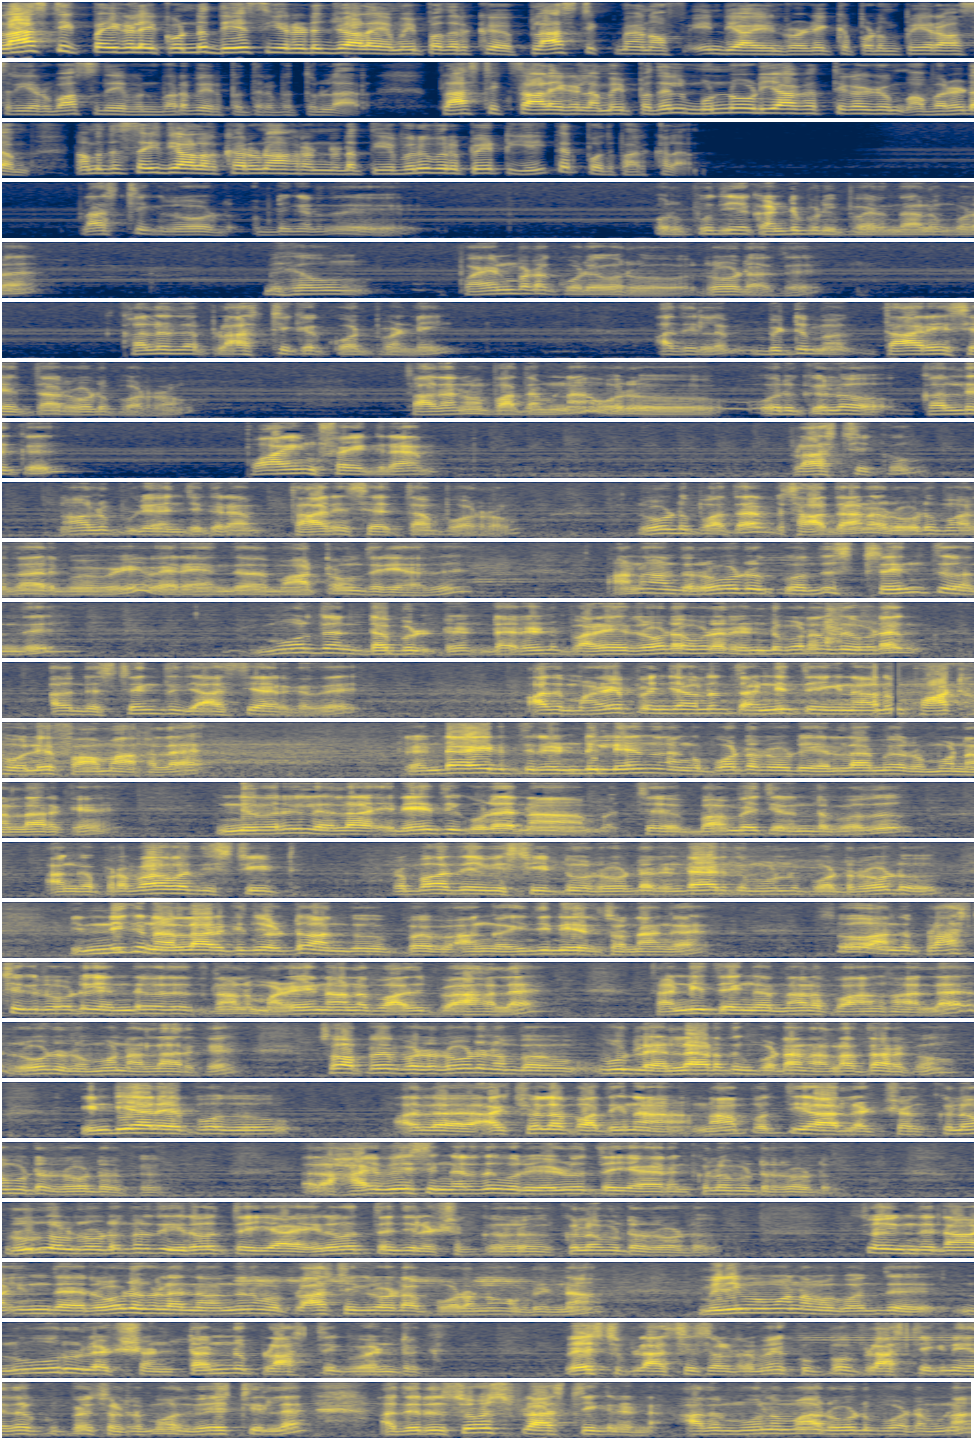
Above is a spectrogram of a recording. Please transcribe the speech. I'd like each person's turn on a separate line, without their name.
Plastic பைகளை கொண்டு தேசிய நெடுஞ்சாலை அமைப்பதற்கு பிளாஸ்டிக் மேன் ஆஃப் இந்தியா என்று அழைக்கப்படும் பேராசிரியர் வாசுதேவன் வரவேற்பு தெரிவித்துள்ளார். பிளாஸ்டிக் சாலைகள் அமைப்பதில் முன்னோடியாக திகழும் அவரிடம் நமது செய்தியாளர் கருணாகரன் நடத்திய விறுவிறு பேட்டியை தற்போது பார்க்கலாம்.
பிளாஸ்டிக் ரோடு அப்படிங்கிறது ஒரு புதிய கண்டுபிடிப்பு இருந்தாலும் கூட மிகவும் பயன்படக்கூடிய ஒரு ரோடு அது. கல்லில் பிளாஸ்டிக்கை கோட் பண்ணி அதில் பிட்டு தாரையும் சேர்த்து தான் ரோடு போடுறோம். சாதாரணமாக பார்த்தோம்னா ஒரு ஒரு கிலோ கல்லுக்கு பாயிண்ட் ஃபைவ் கிராம் பிளாஸ்டிக்கும் நாலு புள்ளி அஞ்சு கிராம் தாரையும் சேர்த்து தான் போடுறோம். ரோடு பார்த்தா சாதாரண ரோடு மாதிரி தான் இருக்குமே வழி வேறு எந்த மாற்றமும் தெரியாது. ஆனால் அந்த ரோடுக்கு வந்து ஸ்ட்ரென்த்து வந்து மோர் தென் டபுள் ரெண்டு ரெண்டு பழைய ரோடை விட ரெண்டு மடங்கு விட அதோட ஸ்ட்ரென்த்து ஜாஸ்தியாக இருக்குது. அது மழை பெஞ்சாலும் தண்ணி தேங்கினாலும் பாட் ஹோலே ஃபார்ம் ஆகலை. ரெண்டாயிரத்தி ரெண்டுலேருந்து நாங்கள் போட்ட ரோடு எல்லாமே ரொம்ப நல்லா இருக்கு. இன்னி வரையில் எல்லா நேற்று கூட நான் பாம்பே சென்றபோது அங்கே பிரபாவதி ஸ்ட்ரீட் பிரபாதேவி ஸ்ட்ரீட்னு ஒரு ரோடு ரெண்டாயிரத்தி மூணு போட்ட ரோடு இன்றைக்கி நல்லா இருக்குன்னு சொல்லிட்டு அந்த இப்போ அங்கே இன்ஜினியர் சொன்னாங்க. ஸோ அந்த பிளாஸ்டிக் ரோடு எந்த விதத்தினாலும் மழையினால் பாதிப்பு ஆகலை. தண்ணி தேங்கிறதுனால பாகலை ரோடு ரொம்ப நல்லா இருக்குது ஸோ அப்பேற்பட்ட ரோடு நம்ம ஊரில் எல்லா இடத்துக்கும் போட்டால் நல்லா தான் இருக்கும். இந்தியாவில் எப்போதும் அதில் ஆக்சுவலாக பார்த்தீங்கன்னா நாற்பத்தி ஆறு லட்சம் கிலோமீட்டர் ரோடு இருக்குது அதில் ஹைவேஸுங்கிறது ஒரு எழுபத்தையாயிரம் கிலோமீட்டர் ரோடு ரூரல் ரோடுங்கிறது இருபத்தையா இருபத்தஞ்சி லட்சம் கிலோமீட்டர் ரோடு ஸோ இந்த நான் இந்த ரோடுகளை வந்து நம்ம பிளாஸ்டிக் ரோடாக போடணும் அப்படின்னா மினிமமாக நமக்கு வந்து நூறு லட்சம் டன்னு பிளாஸ்டிக் வேண்டிருக்கு வேஸ்ட் பிளாஸ்டிக் சொல்கிறோமே குப்பை பிளாஸ்டிக்னு எதை குப்பை சொல்கிறோமோ அது வேஸ்ட் இல்லை. அது ரிசோர்ஸ் பிளாஸ்டிக்னு அதன் மூலமாக ரோடு போட்டோம்னா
